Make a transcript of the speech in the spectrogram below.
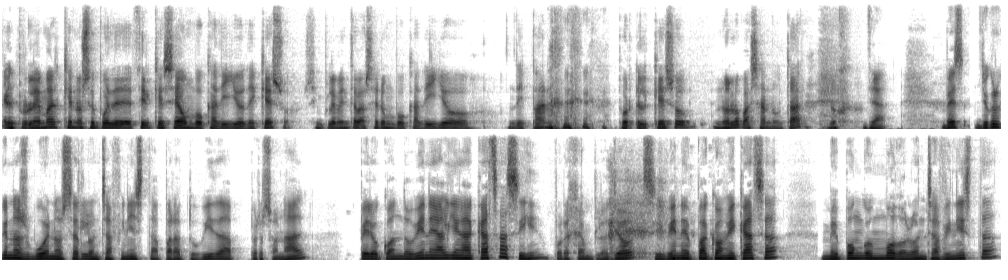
El problema es que no se puede decir que sea un bocadillo de queso, simplemente va a ser un bocadillo de pan, porque el queso no lo vas a notar. ¿no? Ya. ¿Ves? Yo creo que no es bueno ser lonchafinista para tu vida personal, pero cuando viene alguien a casa, sí. Por ejemplo, yo, si viene Paco a mi casa, me pongo en modo lonchafinista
